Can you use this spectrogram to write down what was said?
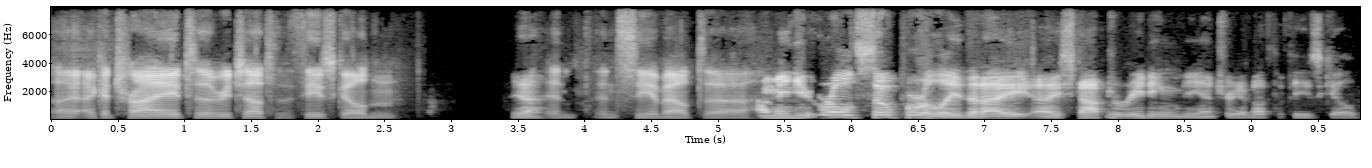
I, I could try to reach out to the Thieves Guild and Yeah, and, and see about. Uh, I mean, you rolled so poorly that I I stopped reading the entry about the Thieves Guild.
